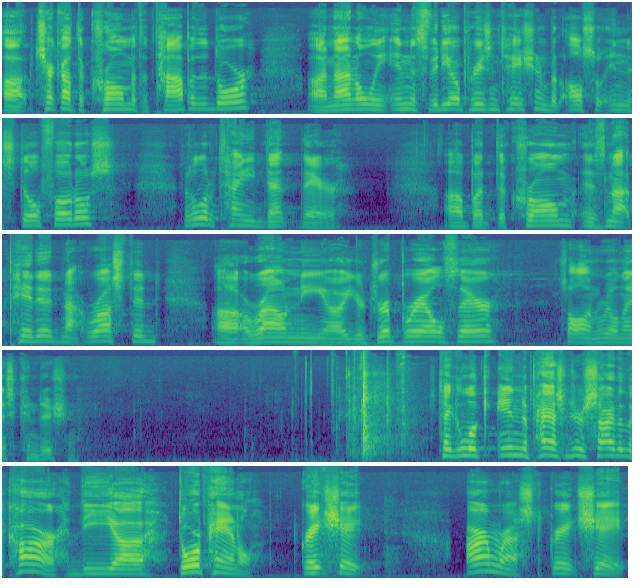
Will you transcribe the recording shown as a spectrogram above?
Uh, check out the chrome at the top of the door, uh, not only in this video presentation, but also in the still photos. There's a little tiny dent there, uh, but the chrome is not pitted, not rusted. Uh, around the, uh, your drip rails there, it's all in real nice condition. Let's take a look in the passenger side of the car. The door panel, great shape. Armrest, great shape.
